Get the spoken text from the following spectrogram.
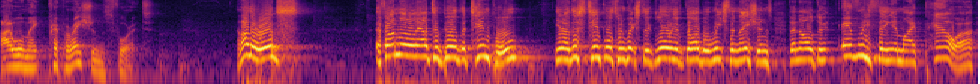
I will make preparations for it. In other words, if I'm not allowed to build the temple, you know, this temple through which the glory of God will reach the nations, then I'll do everything in my power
